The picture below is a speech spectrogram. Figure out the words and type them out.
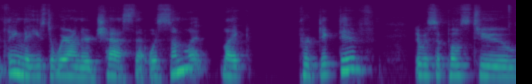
thing they used to wear on their chest that was somewhat like predictive. It was supposed to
